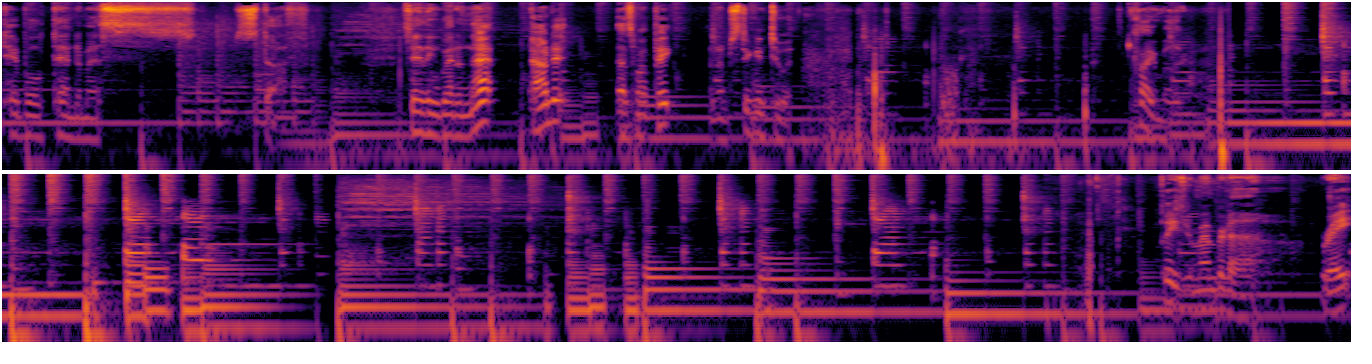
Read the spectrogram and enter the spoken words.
table tennis stuff. Say anything better than that? Pound it. That's my pick, and I'm sticking to it. Call your mother. Please remember to rate,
